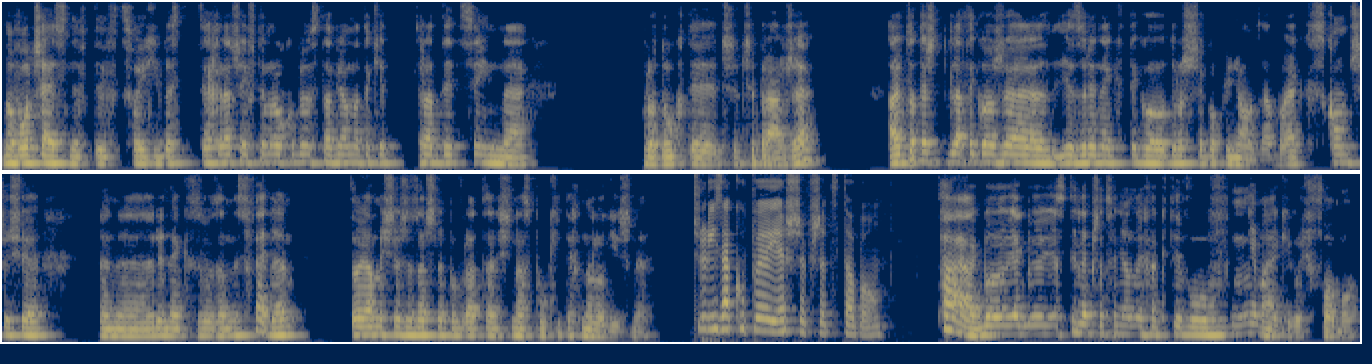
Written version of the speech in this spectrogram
nowoczesny w tych swoich inwestycjach. Raczej w tym roku bym stawiał na takie tradycyjne produkty czy, czy branże, ale to też dlatego, że jest rynek tego droższego pieniądza, bo jak skończy się ten e, rynek związany z Fedem, to ja myślę, że zacznę powracać na spółki technologiczne. Czyli zakupy jeszcze przed tobą. Tak, bo jakby jest tyle przecenionych aktywów, nie ma jakiegoś FOMO.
